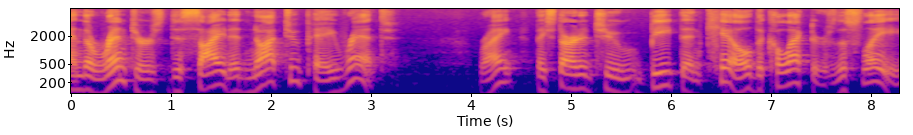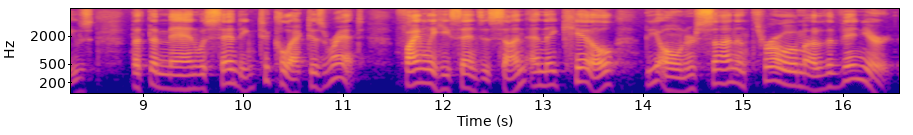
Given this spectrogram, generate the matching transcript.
and the renters decided not to pay rent. Right? They started to beat and kill the collectors, the slaves that the man was sending to collect his rent. Finally, he sends his son, and they kill the owner's son and throw him out of the vineyard.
